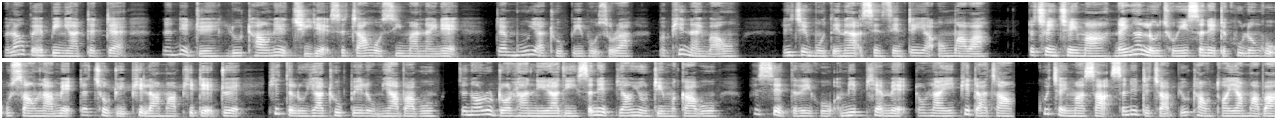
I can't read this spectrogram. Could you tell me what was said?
ဘလောက်ပဲပညာတက်တက်နှစ်နှစ်တွင်လူထောင်နဲ့ချီတဲ့စစ်ကြောင်းကိုစီမံနိုင်တဲ့တက်မှုရထိုးပေးဖို့ဆိုတာမဖြစ်နိုင်ပါဘူးလေ့ကျင့်မှုတင်တဲ့အစဉ်စဉ်တက်ရအောင်ပါပါတစ်ချိန်ချိန်မှာနိုင်ငံလုံခြုံရေးစနစ်တစ်ခုလုံးကိုဥဆောင်လာမဲ့တက်ချုပ်တွေဖြစ်လာမှာဖြစ်တဲ့အတွက်ဖြစ်တယ်လို့ရထိုးပေးလို့မရပါဘူး ကျွန်တော်တို့ဒေါ်လာနေရသည့်စနစ်ပြောင်းယုံတင်မကဘူးဖြစ်စစ်တရေကိုအမြင့်ဖြတ်မဲ့ဒေါ်လာရင်ဖြစ်တာကြောင့်ခုချိန်မှစစနစ်တကျပြိုးထောင်သွားရမှာပါ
